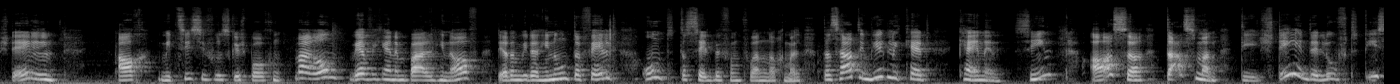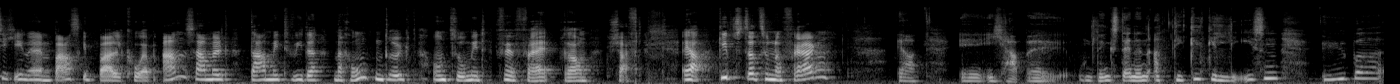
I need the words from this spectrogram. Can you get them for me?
stellen, auch mit Sisyphus gesprochen, warum werfe ich einen Ball hinauf, der dann wieder hinunterfällt und dasselbe von vorn nochmal. Das hat in Wirklichkeit keinen Sinn, außer dass man die stehende Luft, die sich in einem Basketballkorb ansammelt, damit wieder nach unten drückt und somit für Freiraum schafft. Ja, gibt's dazu noch Fragen? Ja, äh, ich habe äh, unlängst einen Artikel gelesen über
